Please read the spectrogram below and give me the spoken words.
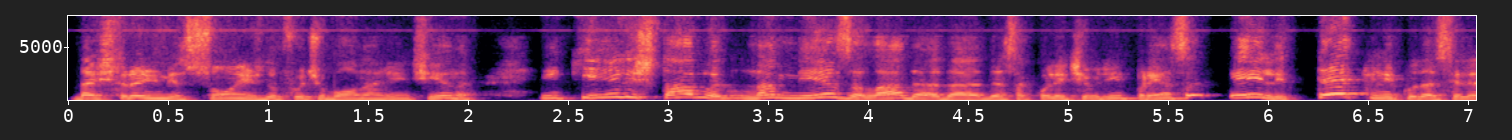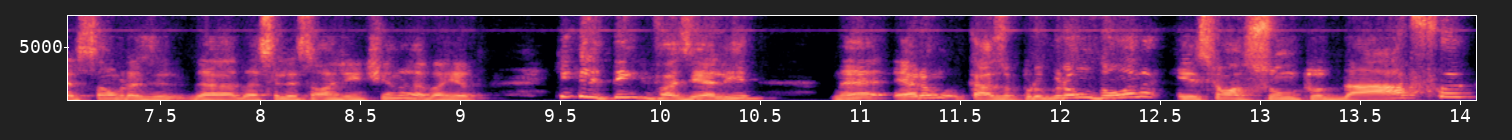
das transmissões do futebol na Argentina, em que ele estava na mesa lá da, da, dessa coletiva de imprensa, ele, técnico da seleção, Brasil, da, da seleção argentina, Barreto, o que, que ele tem que fazer ali? Né? Era um caso para o Grondona, esse é um assunto da AFA,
